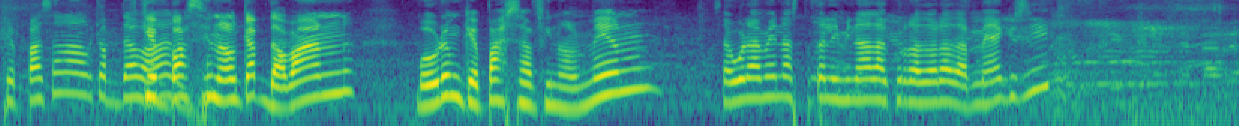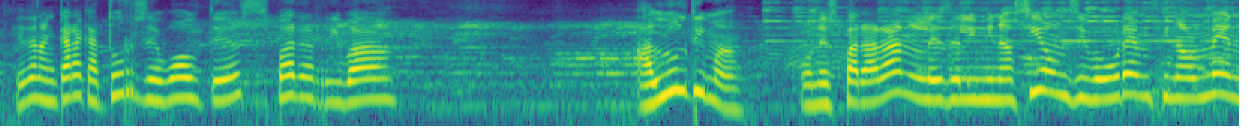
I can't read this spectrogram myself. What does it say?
Que passen al capdavant. que passen al capdavant. Veurem què passa finalment. Segurament ha estat eliminada la corredora de Mèxic. Queden encara 14 voltes per arribar a l'última, on es pararan les eliminacions i veurem finalment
